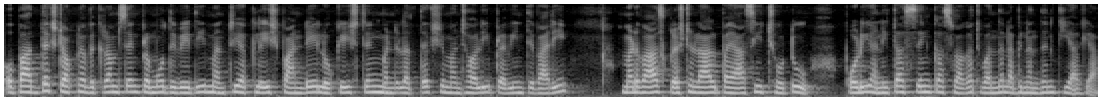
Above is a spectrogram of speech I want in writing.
उपाध्यक्ष डॉक्टर विक्रम सिंह, प्रमोद द्विवेदी, मंत्री अखिलेश पांडे, लोकेश सिंह, मंडल अध्यक्ष मंझौली, प्रवीण तिवारी मड़वास कृष्णलाल पयासी, छोटू, पौड़ी अनीता सिंह का स्वागत, वंदन, अभिनंदन किया गया।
